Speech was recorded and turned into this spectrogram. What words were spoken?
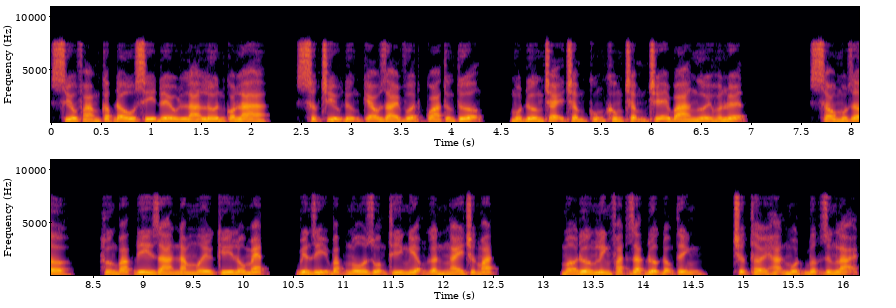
Siêu phàm cấp đấu sĩ đều là lớn con la, sức chịu đựng kéo dài vượt qua tưởng tượng, một đường chạy chậm cũng không chậm trễ ba người huấn luyện. Sau một giờ, hướng bắc đi ra 50 km, biến dị bắp ngô ruộng thí nghiệm gần ngay trước mắt. Mở đường linh phát giác được động tĩnh, trước thời hạn một bước dừng lại,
